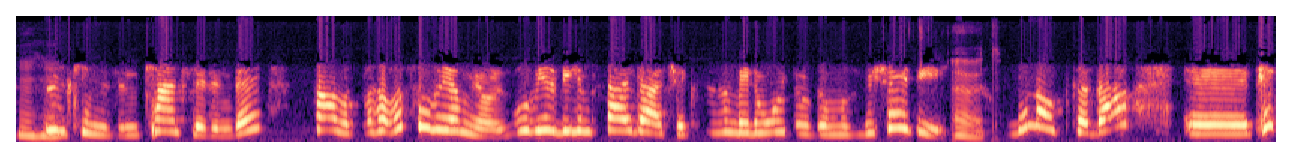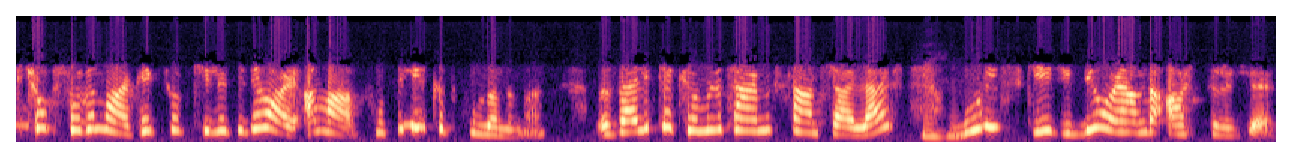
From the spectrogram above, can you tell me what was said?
Hı hı. Ülkemizin kentlerinde sağlıklı hava soluyamıyoruz. Bu bir bilimsel gerçek. Sizin benim uydurduğumuz bir şey değil. Evet. Bu noktada e, pek çok sorun var, pek çok kirletici var ama fosil yakıt kullanımı, özellikle kömürlü termik santraller hı hı. bu riski ciddi oranda arttırıcı.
